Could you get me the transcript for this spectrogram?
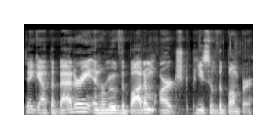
Take out the battery and remove the bottom arched piece of the bumper.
